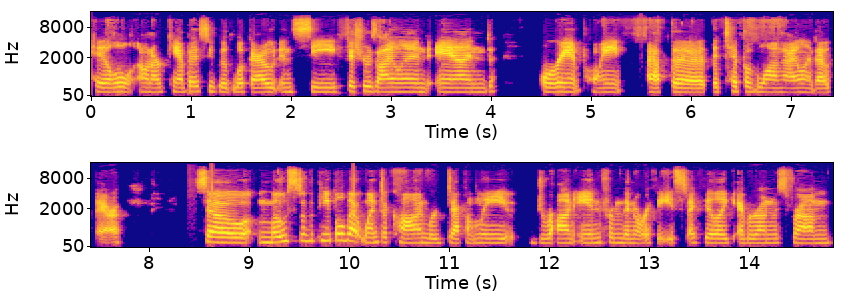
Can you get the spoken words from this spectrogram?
hill on our campus, you could look out and see Fisher's Island and Orient Point at the, the tip of Long Island out there. So most of the people that went to Conn were definitely drawn in from the Northeast. I feel like everyone was from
